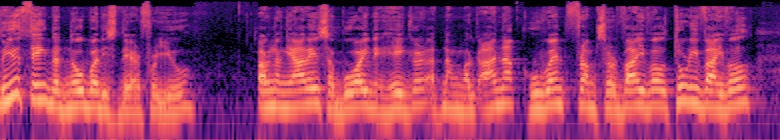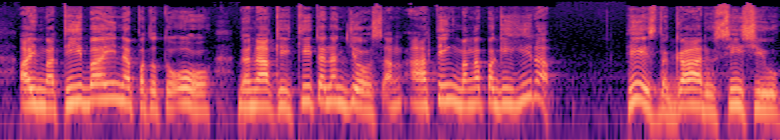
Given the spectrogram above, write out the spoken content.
Do you think that nobody's there for you? Ang nangyari sa buhay ni Hagar at ng mag-anak who went from survival to revival ay matibay na patotoo na nakikita ng Diyos ang ating mga paghihirap. He is the God who sees you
